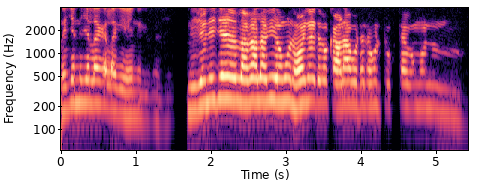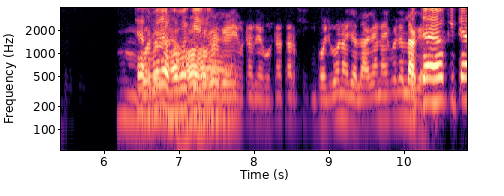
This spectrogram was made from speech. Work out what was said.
নিজে নিজে লাগা লাগে হয় নাকি বেশি? নিজে লাগা লাগি এমন হয় না তবে কাড়া ওঠে তখন টুকটাক ওটা ওটা তার বলব না যে লাগে নাই বলে লাগে। যাই হোক এটা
